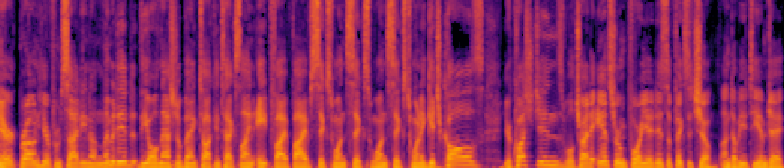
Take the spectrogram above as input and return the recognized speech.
Eric Brown here from Siding Unlimited, the Old National Bank talking text line 855 616 1620. Get your calls, your questions. We'll try to answer them for you. It is a Fix It Show on WTMJ.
